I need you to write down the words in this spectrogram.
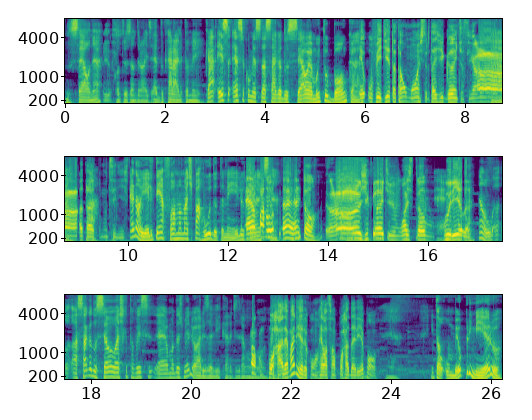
No céu, né? Isso. Contra os androides. É do caralho também. Cara, esse, esse começo da saga do céu é muito bom, cara. Eu- o Vegeta tá um monstro, tá gigante, assim. Ah, tá muito sinistro. É, não, e ele tem a forma mais parruda também. Ele e o É, o Trunks, Parru- né? é, então. Ah, gigante, monstrão, É. gorila. Não, a, a saga do céu eu acho que talvez é uma das melhores ali, cara, de Dragon Não, Ball. com porrada é maneiro, com relação à porradaria é bom. Então, o meu primeiro,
